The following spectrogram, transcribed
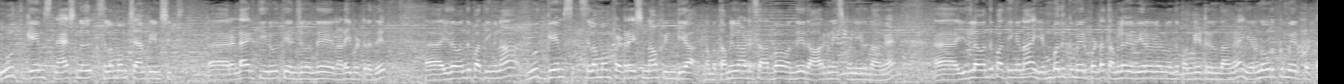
youth games national silambam championship ரெண்டாயிரத்தி இருபத்தி அஞ்சு வந்து நடைபெற்றது. இதை வந்து பார்த்திங்கன்னா youth games silambam federation of India நம்ம தமிழ்நாடு சார்பாக வந்து இதை ஆர்கனைஸ் பண்ணியிருந்தாங்க. இதில் வந்து பார்த்திங்கன்னா எண்பதுக்கும் மேற்பட்ட தமிழக வீரர்கள் வந்து பங்கேற்றிருந்தாங்க. இரநூறுக்கும் மேற்பட்ட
